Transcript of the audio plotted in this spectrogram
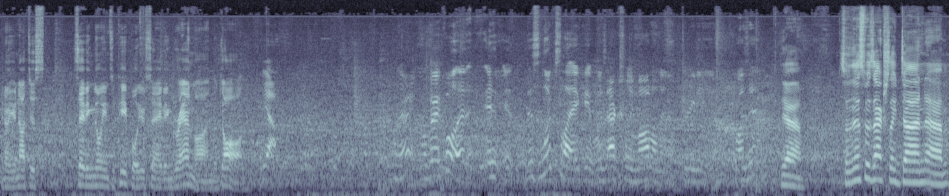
you know you're not just saving millions of people. You're saving grandma and the dog. Yeah. All right. Well, very cool. It, it, it, this looks like it was actually modeled in 3D. Was it? Yeah. So this was actually done. Um,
